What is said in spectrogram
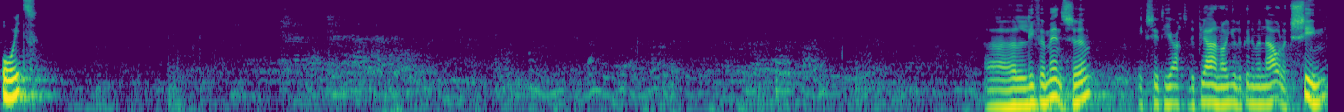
ooit. Uh, lieve mensen, ik zit hier achter de piano, jullie kunnen me nauwelijks zien.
